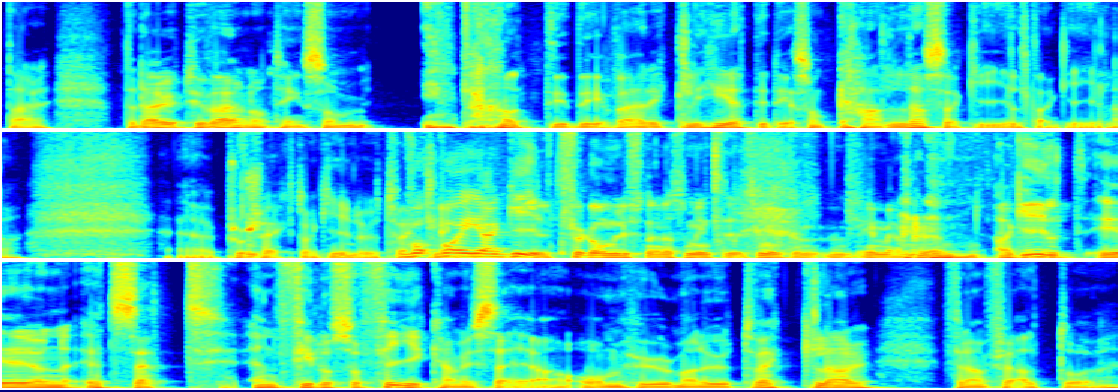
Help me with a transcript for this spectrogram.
Där, det där är tyvärr någonting som inte alltid är verklighet i det som kallas agilt, agila eh, projekt och agil utveckling. Vad, vad är agilt för de lyssnare som inte, som inte är med på det? Agilt är en, ett sätt, en filosofi kan vi säga, om hur man utvecklar framförallt då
